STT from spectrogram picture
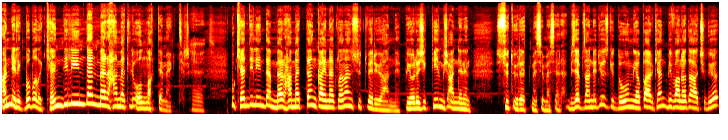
annelik babalık kendiliğinden merhametli olmak demektir. Evet. Bu kendiliğinden merhametten kaynaklanan süt veriyor anne. Biyolojik değilmiş annenin süt üretmesi mesela. Biz hep zannediyoruz ki doğum yaparken bir vanada açılıyor,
